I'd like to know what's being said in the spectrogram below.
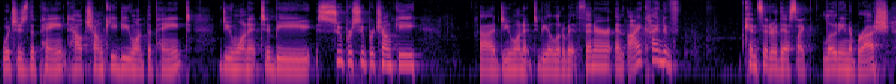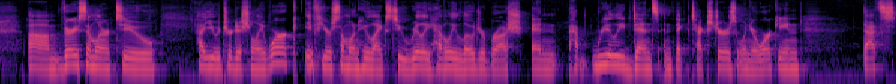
which is the paint. How chunky do you want the paint? Do you want it to be super, super chunky? Uh, do you want it to be a little bit thinner? And I kind of consider this like loading a brush, um, very similar to how you would traditionally work if you're someone who likes to really heavily load your brush and have really dense and thick textures when you're working that's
